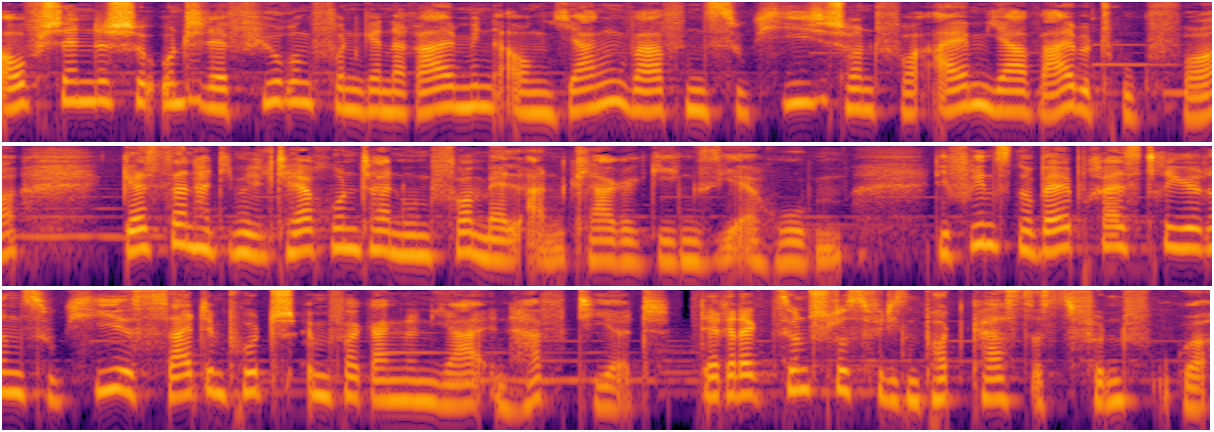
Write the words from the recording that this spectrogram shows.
Aufständische unter der Führung von General Min Aung Yang warfen Suu Kyi schon vor einem Jahr Wahlbetrug vor. Gestern hat die Militärjunta nun formell Anklage gegen sie erhoben. Die Friedensnobelpreisträgerin Suu Kyi ist seit dem Putsch im vergangenen Jahr inhaftiert. Der Redaktionsschluss für diesen Podcast ist 5 Uhr.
